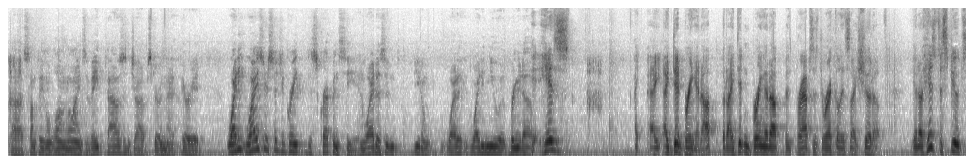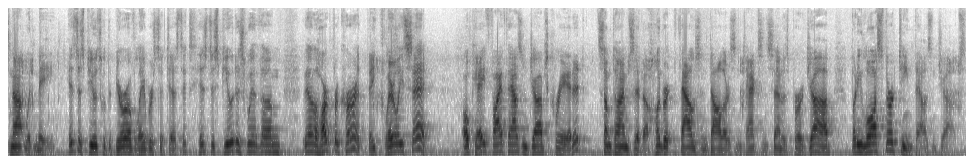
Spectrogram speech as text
uh, something along the lines of 8,000 jobs during that period. Why, do, why is there such a great discrepancy, and why doesn't, you know, why, why didn't you uh, bring it up? His, I, I I did bring it up, but I didn't bring it up as- perhaps as directly as I should have. You know, his dispute's not with me. His dispute's with the Bureau of Labor Statistics. His dispute is with, um, you know, the Hartford Courant. They clearly said, okay, 5,000 jobs created, sometimes at $100,000 in tax incentives per job, but he lost 13,000 jobs.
